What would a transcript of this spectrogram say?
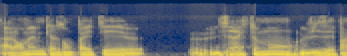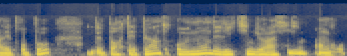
alors même qu'elles n'ont pas été euh, directement visées par les propos, de porter plainte au nom des victimes du racisme, en gros.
